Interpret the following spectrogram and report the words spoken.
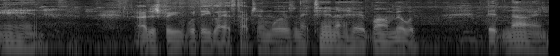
And I just figured what their last top 10 was. And at 10, I had Von Miller. At 9,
